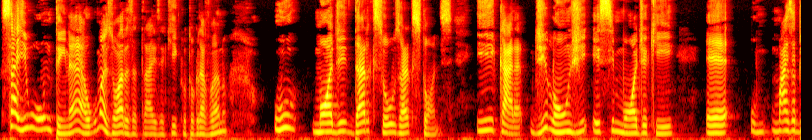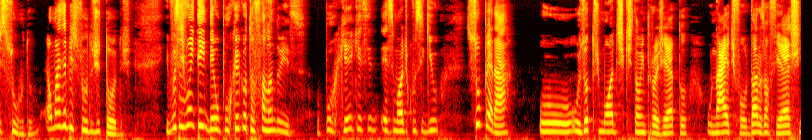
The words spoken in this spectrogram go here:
saiu ontem, né, algumas horas atrás aqui que eu tô gravando, o mod Dark Souls Arcstones. E, cara, de longe, esse mod aqui é o mais absurdo. É o mais absurdo de todos. E vocês vão entender o porquê que eu tô falando isso. O porquê que esse, esse mod conseguiu superar o, os outros mods que estão em projeto. O Nightfall, Daughters of Ash.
